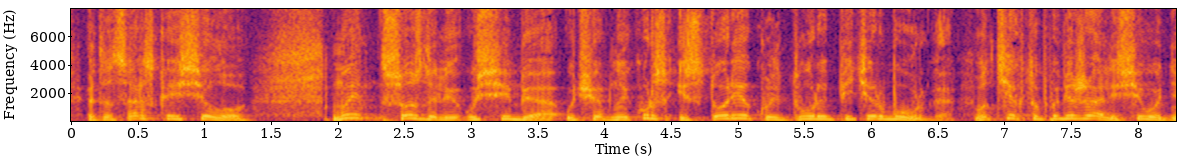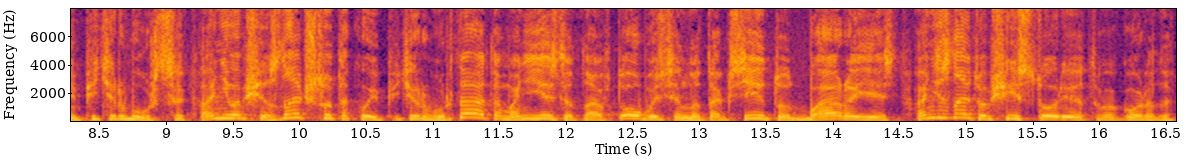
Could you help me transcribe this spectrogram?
– это царское село. Мы создали у себя учебный курс «История культуры Петербурга». Вот те, кто побежали сегодня, петербуржцы, они вообще знают, что такое Петербург? Да, там они ездят на автобусе, на такси, тут бары есть. Они знают вообще историю этого города.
